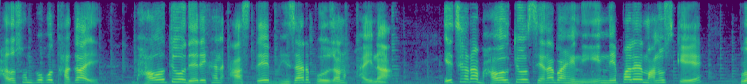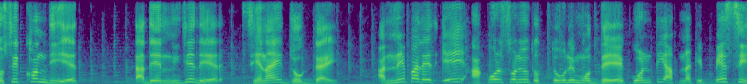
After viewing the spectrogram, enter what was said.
ভালো সম্পর্ক থাকায় ভারতীয়দের এখানে আসতে ভিসার প্রয়োজন হয় না। এছাড়া ভারতীয় সেনাবাহিনী নেপালের মানুষকে প্রশিক্ষণ দিয়ে তাদের নিজেদের সেনায় যোগ দেয়। আর নেপালের এই আকর্ষণীয় তথ্যগুলির মধ্যে কোনটি আপনাকে বেশি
